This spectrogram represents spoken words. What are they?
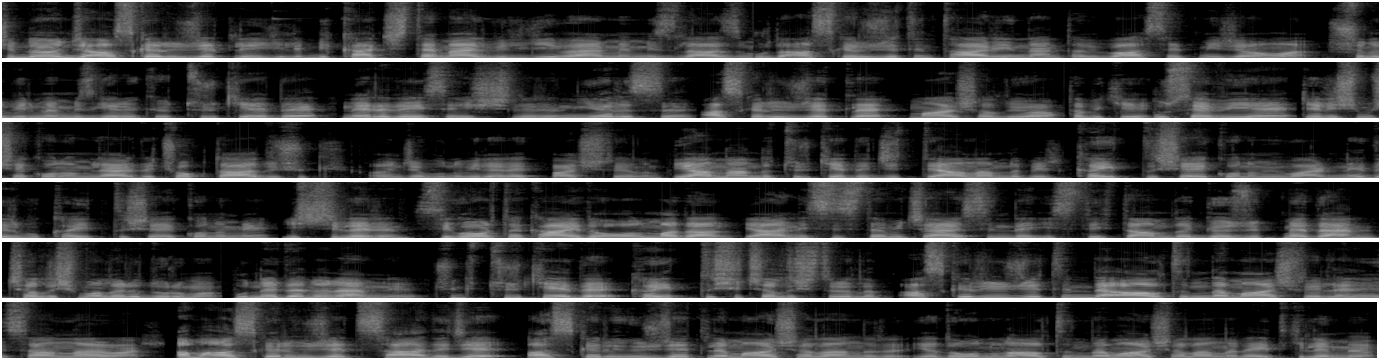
Şimdi önce asgari ücretle ilgili birkaç temel bilgiyi vermemiz lazım. Burada asgari ücretin tarihinden tabii bahsetmeyeceğim ama şunu bilmemiz gerekiyor. Türkiye'de neredeyse işçilerin yarısı asgari ücretle maaş alıyor. Tabii ki bu seviye gelişmiş ekonomilerde çok daha düşük. Önce bunu bilerek başlayalım. Bir yandan da Türkiye'de ciddi anlamda bir kayıt dışı ekonomi var. Nedir bu kayıt dışı ekonomi? İşçilerin sigorta kaydı olmadan yani sistem içerisinde istihdamda gözükmeden çalışmaları durumu. Bu neden önemli? Çünkü çünkü Türkiye'de kayıt dışı çalıştırılıp asgari ücretin de altında maaş verilen insanlar var. Ama asgari ücret sadece asgari ücretle maaş alanları ya da onun altında maaş alanları etkilemiyor.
